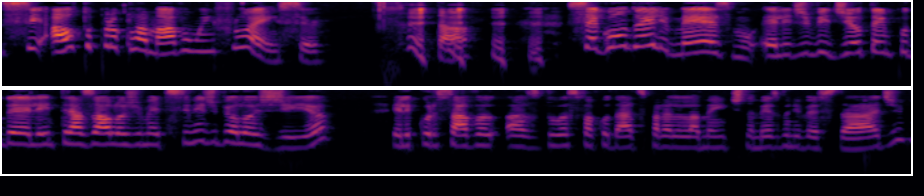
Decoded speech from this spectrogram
se autoproclamava um influencer. Tá? Segundo ele mesmo, ele dividia o tempo dele entre as aulas de medicina e de biologia. Ele cursava as duas faculdades paralelamente na mesma universidade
